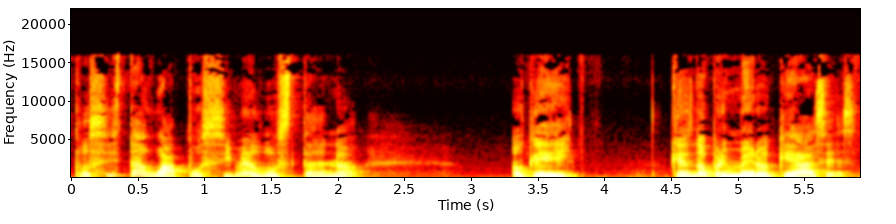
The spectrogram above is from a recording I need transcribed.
pues sí está guapo, sí me gusta, ¿no? Ok, ¿qué es lo primero que haces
